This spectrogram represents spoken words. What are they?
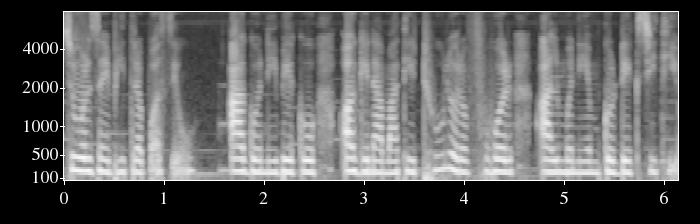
چور جائیں بھی پس آگو نبی اگینا میری ٹو فور آلونی ڈیکچی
